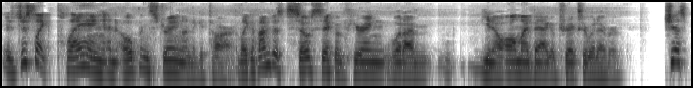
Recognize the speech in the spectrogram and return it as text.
It's just like playing an open string on the guitar. Like if I'm just so sick of hearing what I'm, you know, all my bag of tricks or whatever, just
